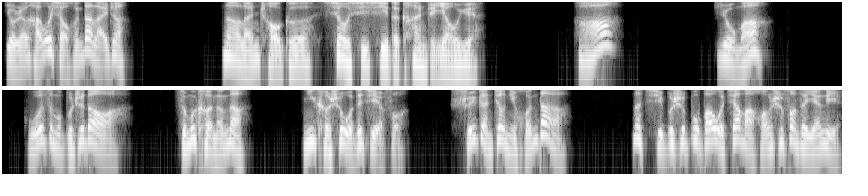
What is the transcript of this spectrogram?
有人喊我小混蛋来着。纳兰朝歌笑嘻嘻的看着邀月，啊，有吗？我怎么不知道啊？怎么可能呢？你可是我的姐夫，谁敢叫你混蛋啊？那岂不是不把我加马皇室放在眼里？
